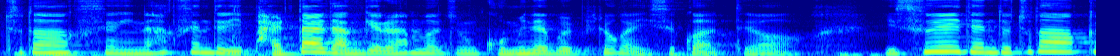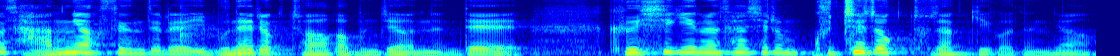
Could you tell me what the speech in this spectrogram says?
초등학생이나 학생들이 발달 단계를 한번 좀 고민해 볼 필요가 있을 것 같아요. 이 스웨덴도 초등학교 4학년 학생들의 이 문해력 저하가 문제였는데 그 시기는 사실은 구체적 조작기거든요.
